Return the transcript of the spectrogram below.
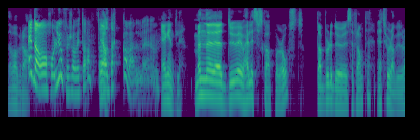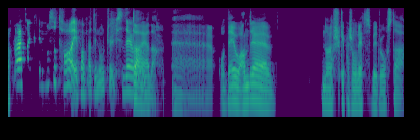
det var bra, Nei, da holder jo for så vidt, da. Det Ja. dekka vel eh, egentlig. Men eh, du er jo heldig som skal på roast. Da burde du se fram til. Jeg tror det blir bra. Nei, Jeg tenker vi må også ta i Pamp etter Northug, så det er jo Da er det. Eh, og det er jo andre norske personligheter som blir roasta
